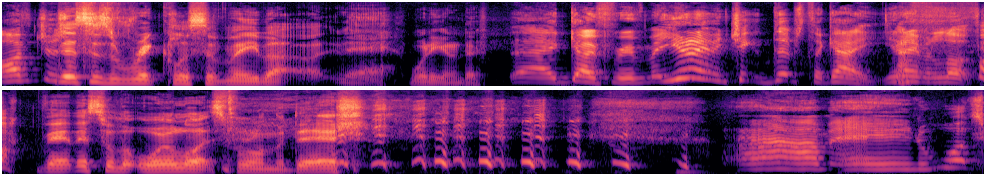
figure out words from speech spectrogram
I've just This is reckless of me, but uh, yeah, what are you going to do? uh, go for it. You don't even check the dipstick, eh? You don't even look. Fuck that. That's all the oil lights for on the dash. Um, and what's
